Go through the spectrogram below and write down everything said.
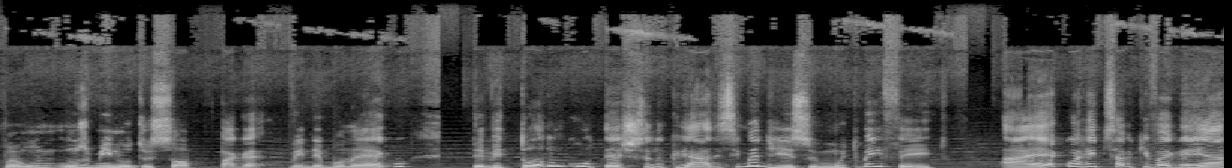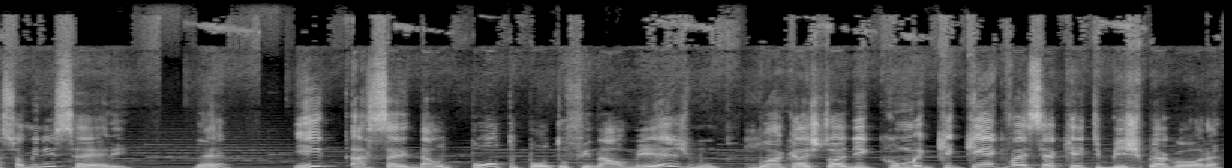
foi um, uns minutos só para vender boneco, teve todo um contexto sendo criado em cima disso, muito bem feito. A Echo a gente sabe que vai ganhar a sua minissérie, né? E a série dá um ponto, ponto final mesmo, com aquela história de como, que, quem é que vai ser a Kate Bishop agora.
